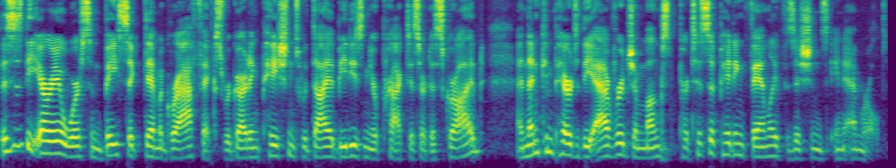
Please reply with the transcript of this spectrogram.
This is the area where some basic demographics regarding patients with diabetes in your practice are described and then compared to the average amongst participating family physicians in EMRALD.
